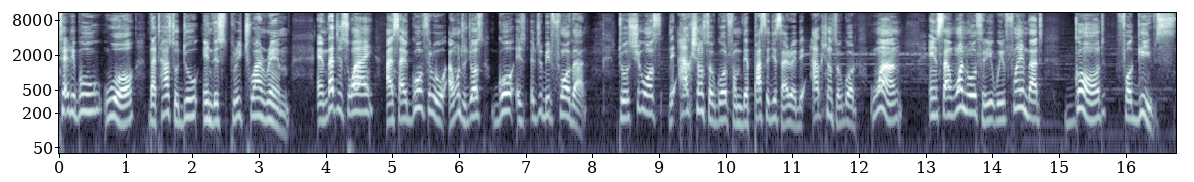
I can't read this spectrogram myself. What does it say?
terrible war that has to do in the spiritual realm. And that is why, as I go through, I want to just go a little bit further to show us the actions of God from the passages I read, the actions of God. One, in Psalm 103, we find that God forgives.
